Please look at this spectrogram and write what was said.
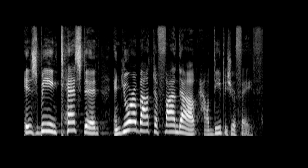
is being tested, and you're about to find out how deep is your faith,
